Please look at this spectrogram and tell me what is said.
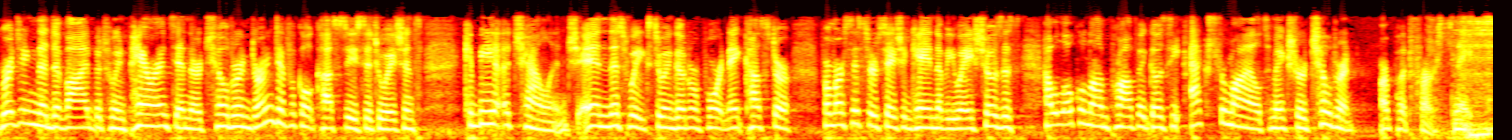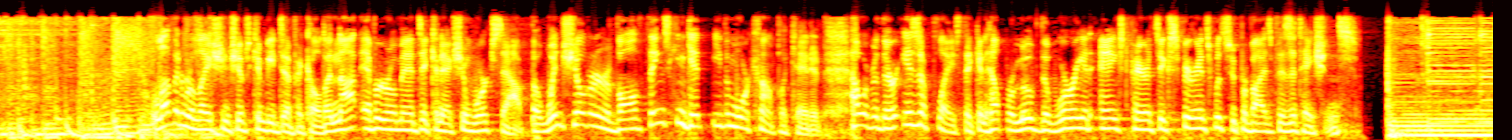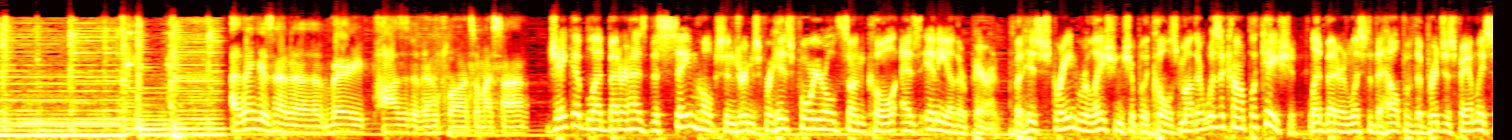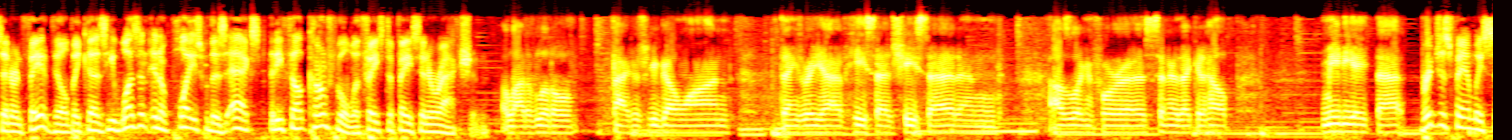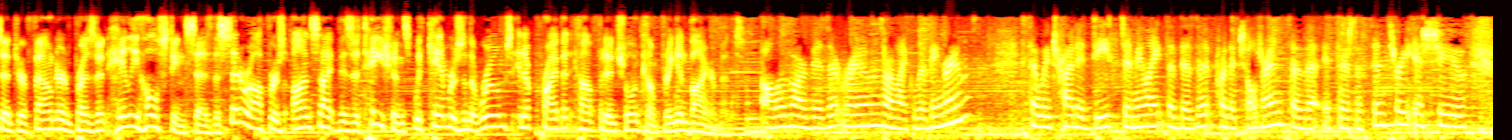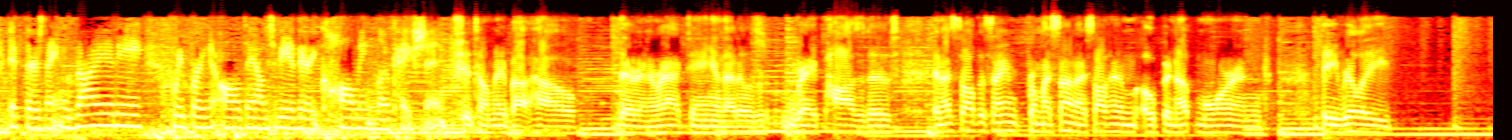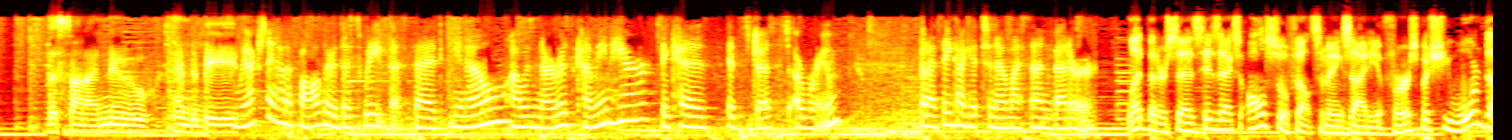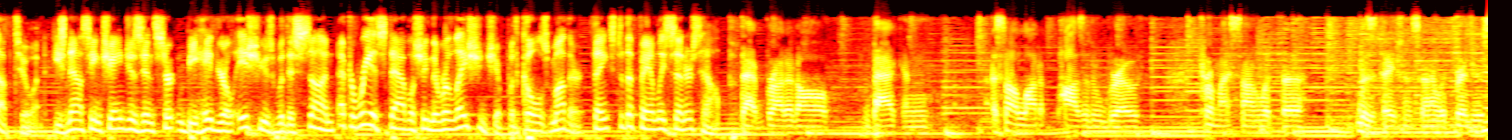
Bridging the divide between parents and their children during difficult custody situations can be a challenge. In this week's Doing Good report, Nate Custer from our sister station KNWA shows us how a local nonprofit goes the extra mile to make sure children are put first. Nate. Love and relationships can be difficult, and not every romantic connection works out. But when children are involved, things can get even more complicated. However, there is a place that can help remove the worry and angst parents experience with supervised visitations. I think has had a very positive influence on my son. Jacob Ledbetter has the same hopes and dreams for his four-year-old son Cole as any other parent, but his strained relationship with Cole's mother was a complication. Ledbetter enlisted the help of the Bridges Family Center in Fayetteville because he wasn't in a place with his ex that he felt comfortable with face-to-face -face interaction. A lot of little factors could go on, things where you have he said, she said, and I was looking for a center that could help mediate that. Bridges Family Center founder and president Haley Holstein says the center offers on-site visitations with cameras in the rooms in a private, confidential, and comforting environment. All of our visit rooms are like living rooms. So we try to de-stimulate the visit for the children so that if there's a sensory issue, if there's anxiety, we bring it all down to be a very calming location. She told me about how they're interacting and that it was very positive. And I saw the same from my son. I saw him open up more and be really the son I knew him to be. We actually had a father this week that said, you know, I was nervous coming here because it's just a room, but I think I get to know my son better. Ledbetter says his ex also felt some anxiety at first, but she warmed up to it. He's now seen changes in certain behavioral issues with his son after reestablishing the relationship with Cole's mother, thanks to the Family Center's help. That brought it all back, and I saw a lot of positive growth for my son with the visitation center with Bridges.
